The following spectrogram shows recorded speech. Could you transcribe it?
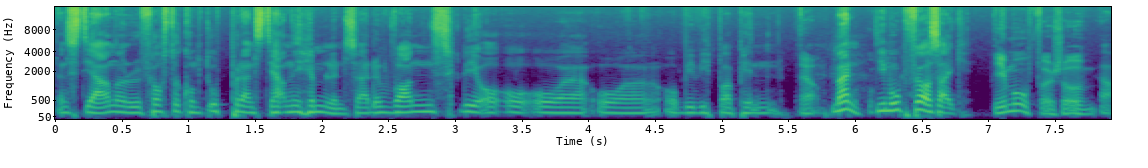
Den stjerne, Når du først har kommet opp på den stjernehimmelen, så er det vanskelig å, å, å, å bli vippa av pinnen. Ja. Men de må oppføre seg. De må oppføre seg. Ja.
